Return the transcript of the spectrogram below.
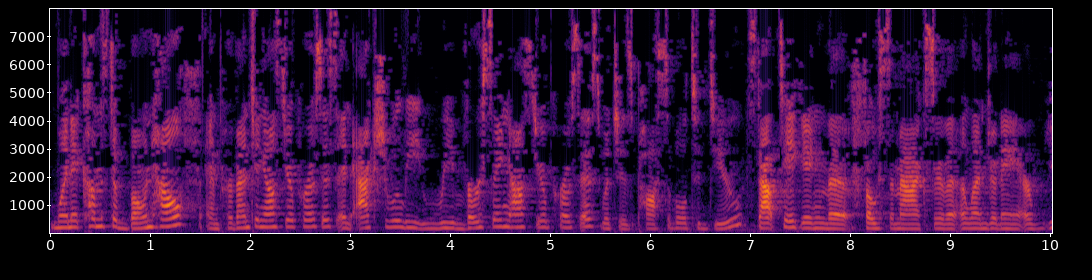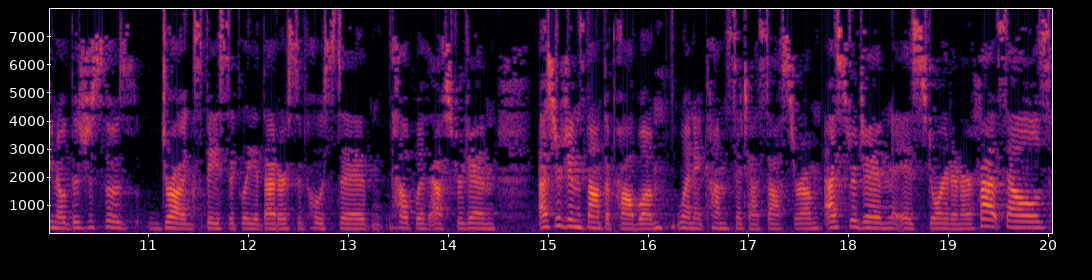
when it comes to bone health and preventing osteoporosis and actually reversing osteoporosis, which is possible to do, stop taking the Fosamax or the Alendronate or, you know, there's just those drugs basically that are supposed to help with estrogen Estrogen is not the problem when it comes to testosterone. Estrogen is stored in our fat cells.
